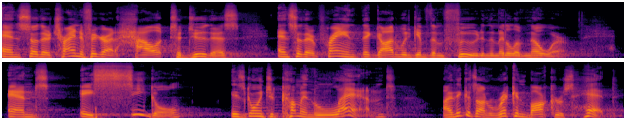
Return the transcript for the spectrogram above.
And so they're trying to figure out how to do this. And so they're praying that God would give them food in the middle of nowhere. And a seagull is going to come and land, I think it's on Rickenbacker's head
